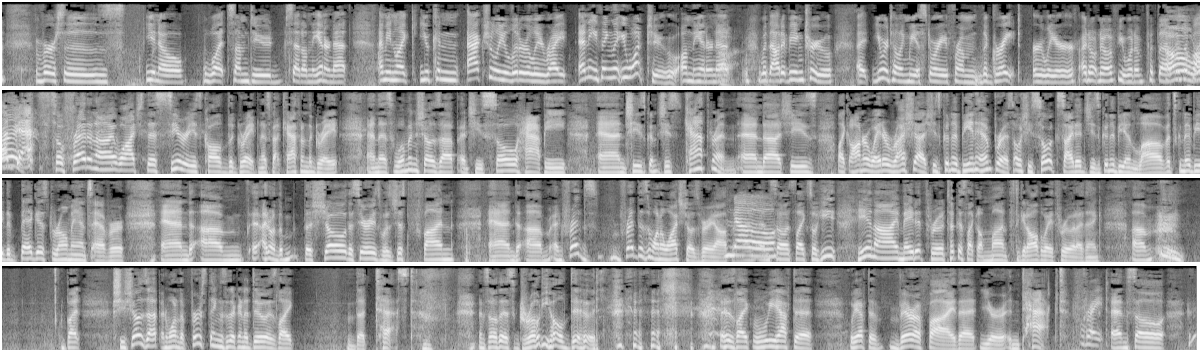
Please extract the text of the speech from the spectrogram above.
Versus, you know, what some dude said on the internet. I mean, like, you can actually literally write anything that you want to on the internet without it being true. Uh, you were telling me a story from The Great earlier. I don't know if you want to put that in the Oh, right. So Fred and I watched this series called The Great, and it's about Catherine the Great. And this woman shows up, and she's so happy, and she's going she's Catherine, and uh, she's like on her way to Russia. She's going to be an empress. Oh, she's so excited. She's going to be in love. It's going to be the biggest romance ever. And um, I don't know the the show, the series was just fun, and um, and Fred's Fred doesn't want to watch shows very often. No. And, and so it's like so he he and I made it through. It took us like a month to get all the way through it, I think. Um, but she shows up, and one of the first things that they're going to do is like the test. And so this grody old dude is like, we have to, we have to verify that you're intact. Right. And so,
